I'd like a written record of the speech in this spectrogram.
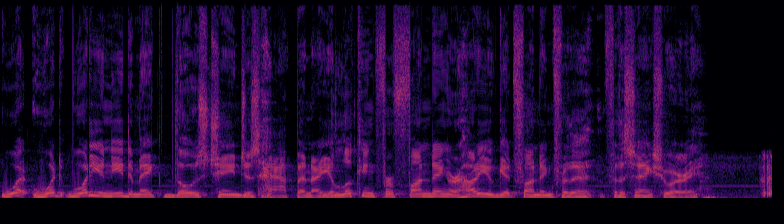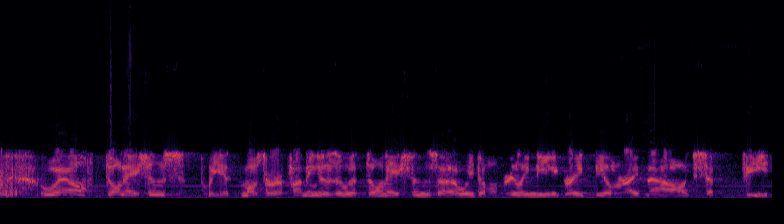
What what what do you need to make those changes happen? Are you looking for funding, or how do you get funding for the for the sanctuary? Well, donations. We get most of our funding is with donations. Uh, we don't really need a great deal right now, except feed.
